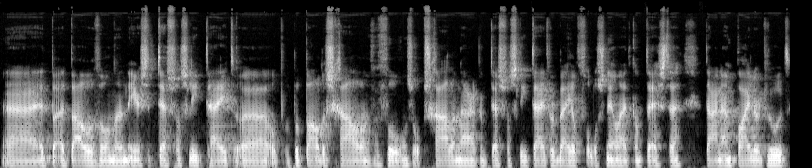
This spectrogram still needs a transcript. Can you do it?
Uh, het, het, bouwen van een eerste testfaciliteit uh, op een bepaalde schaal en vervolgens opschalen naar een testfaciliteit waarbij je op volle snelheid kan testen. Daarna een pilot route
